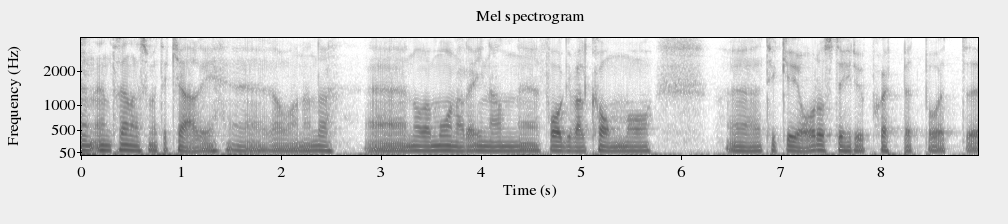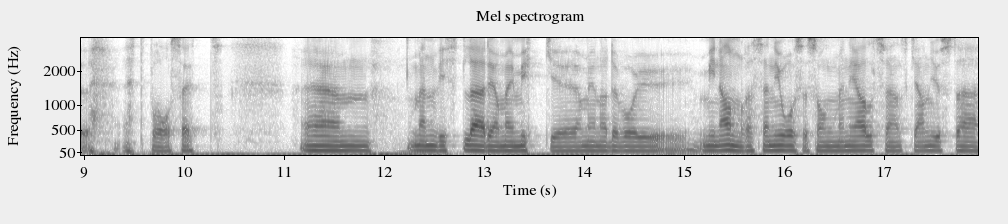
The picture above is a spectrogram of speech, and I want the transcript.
en, en tränare som hette Kari eh, Rauhanen där. Eh, några månader innan eh, Fagervall kom och eh, tycker jag då styrde upp skeppet på ett, eh, ett bra sätt. Ehm, men visst lärde jag mig mycket. Jag menar det var ju min andra seniorsäsong men i Allsvenskan just det här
